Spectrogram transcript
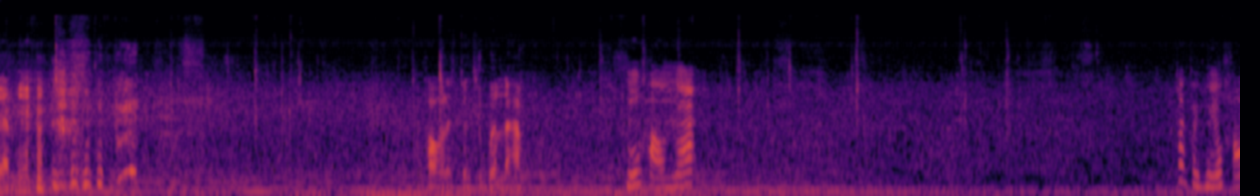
แสบเนี่ยพอเลยจนสิเบิดแล้วครับหิวเขาเนาะถ้าเป็นหิวเขา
